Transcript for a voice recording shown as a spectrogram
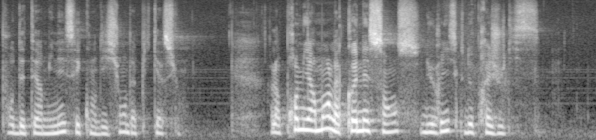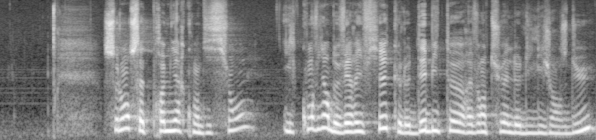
pour déterminer ses conditions d'application. Alors, premièrement, la connaissance du risque de préjudice. Selon cette première condition, il convient de vérifier que le débiteur éventuel de diligence due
